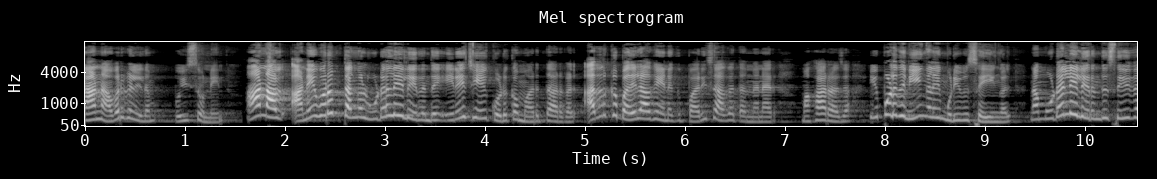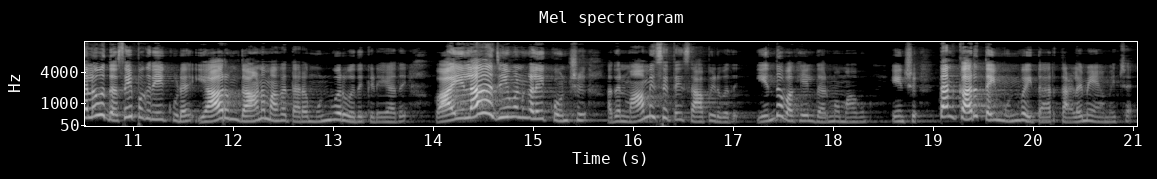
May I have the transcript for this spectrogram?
நான் அவர்களிடம் பொய் சொன்னேன். ஆனால் அனைவரும் தங்கள் உடலில் இருந்து இறைச்சியை கொடுக்க மறுத்தார்கள். அதற்கு பதிலாக எனக்கு பரிசாக தந்தனர். மகாராஜா இப்பொழுது நீங்களே முடிவு செய்யுங்கள். நம் உடலில் இருந்து சிறிதளவு தசைப்பகுதியை கூட யாரும் தானமாக தர முன்வருவது கிடையாது. வாயில்லாத ஜீவன்களை கொன்று அதன் மாமிசத்தை சாப்பிடுவது எந்த வகையில் தர்மமாகும்? என்று தன் கருத்தை முன்வைத்தார் தலைமை அமைச்சர்.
